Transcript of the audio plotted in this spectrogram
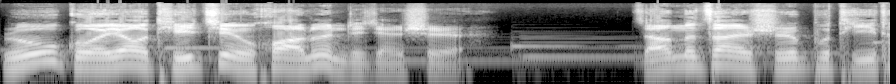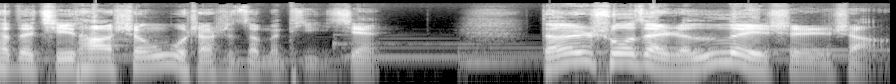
如果要提进化论这件事，咱们暂时不提它在其他生物上是怎么体现，单说在人类身上，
